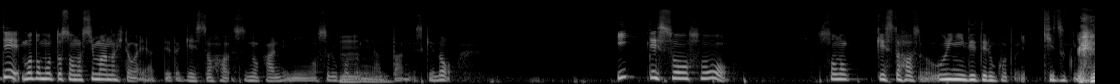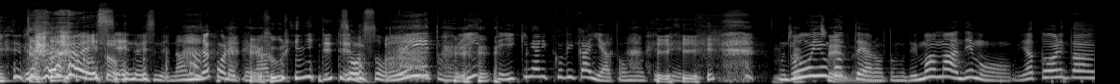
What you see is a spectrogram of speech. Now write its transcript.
でもともとその島の人がやってたゲストハウスの管理人をすることになったんですけど、行って早々そのゲストハウスが売りに出てることに気づく。SNS で。なんじゃこれってな 売りに出てるそうそう。ええと思って。行っていきなり首かいやと思ってて。もうどういうことやろうと思って。まあまあでも雇われた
